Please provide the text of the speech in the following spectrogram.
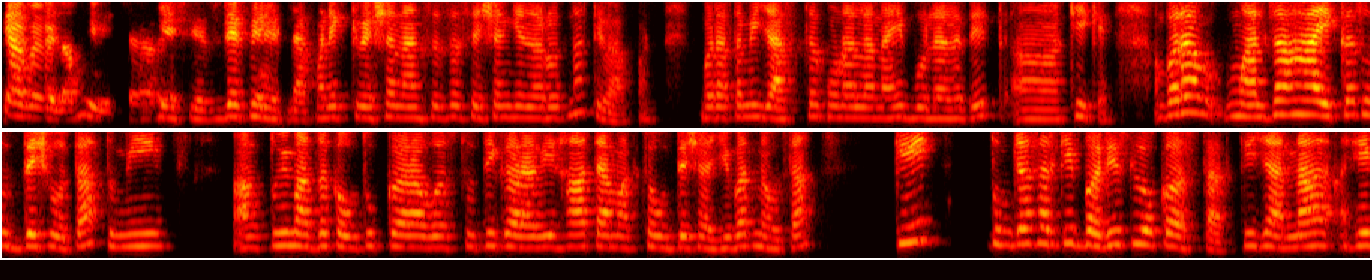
त्यावेळेला मी विचार येस येस डेफिनेटली आपण एक क्वेश्चन आन्सरचं सेशन घेणार आहोत ना तेव्हा आपण. बरं आता मी जास्त कोणाला नाही बोलायला देत. ठीक आहे. बरं माझा हा एकच उद्देश होता. तुम्ही तुम्ही माझं कौतुक करावं स्तुती करावी हा त्यामागचा उद्देश अजिबात नव्हता. की तुमच्यासारखी बरीच लोक असतात की ज्यांना हे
